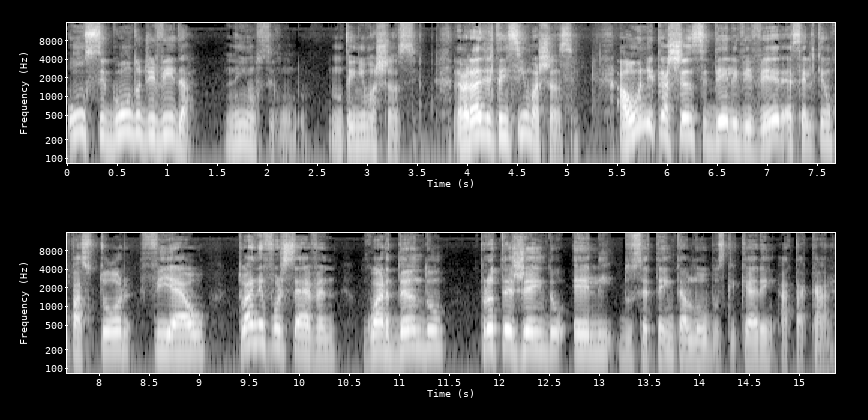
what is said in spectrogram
um segundo de vida? Nenhum segundo. Não tem nenhuma chance. Na verdade, ele tem sim uma chance. A única chance dele viver é se ele tem um pastor fiel, 24-7, guardando, protegendo ele dos 70 lobos que querem atacar.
